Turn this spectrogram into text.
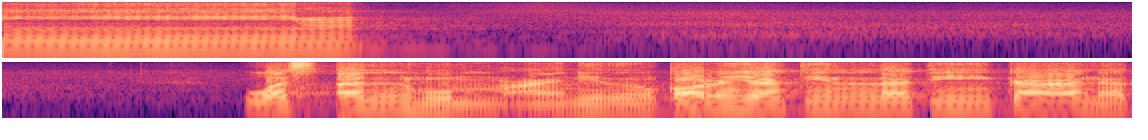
الرحيم. واسألهم عن القرية التي كانت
